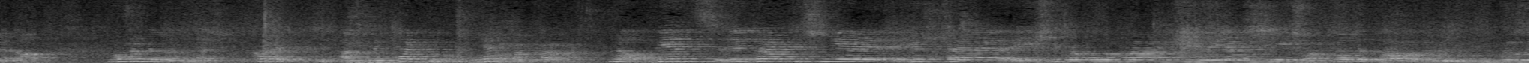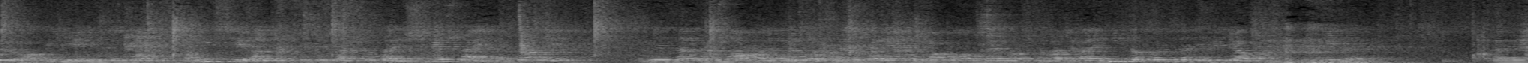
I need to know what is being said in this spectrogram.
czego możemy dokonać korekty, a gdyby tak było, nie? No, więc y, praktycznie jeszcze, jeśli proponowaliśmy jakąś mniejszą kwotę, to były opinie innych członków komisji, ale przecież ta kwota jest śmieszna i tak dalej, więc na pewno te sanitariaty mogą trochę kosztować, ale nikt do końca nie wiedział ile. E,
